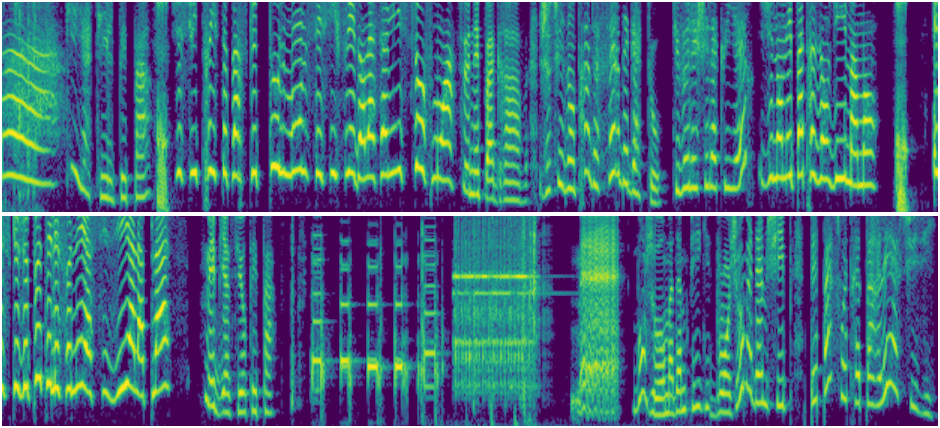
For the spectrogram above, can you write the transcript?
Ah, Qu'y a-t-il, Peppa je suis triste parce que tout le monde sait siffler dans la famille sauf moi. Ce n'est pas grave. Je suis en train de faire des gâteaux. Tu veux lécher la cuillère? Je n'en ai pas très envie, maman. Est-ce que je peux téléphoner à Suzy à la place? Mais bien sûr, Peppa. Mais... Bonjour, Madame Pig. Bonjour, Madame Chip. Peppa souhaiterait parler à Suzy.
